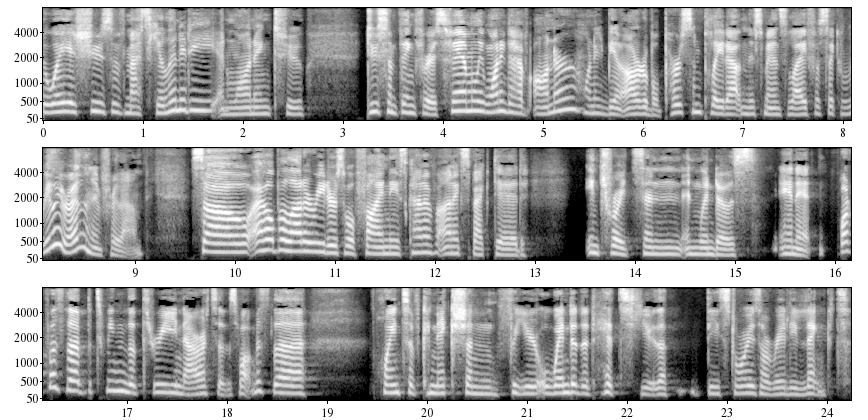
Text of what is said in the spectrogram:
the way issues of masculinity and wanting to do something for his family, wanting to have honor, wanting to be an honorable person played out in this man's life was like really resonant for them. So I hope a lot of readers will find these kind of unexpected introits and, and windows in it. What was the, between the three narratives, what was the point of connection for you or when did it hit you that these stories are really linked?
